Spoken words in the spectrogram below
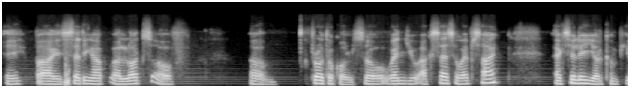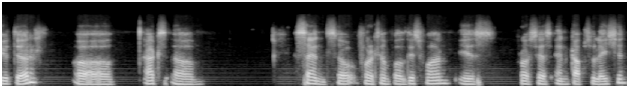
okay, by setting up uh, lots of um, protocols. So when you access a website, actually your computer uh, acts, um, send. So for example, this one is process encapsulation.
